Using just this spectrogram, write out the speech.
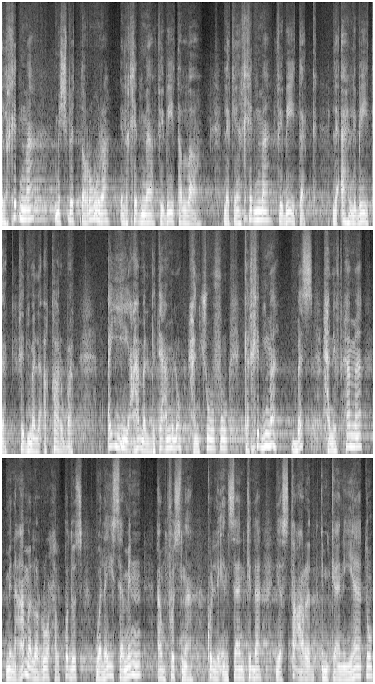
الخدمة مش بالضرورة الخدمة في بيت الله لكن خدمة في بيتك لأهل بيتك خدمة لأقاربك. أي عمل بتعمله هنشوفه كخدمة بس هنفهمها من عمل الروح القدس وليس من أنفسنا. كل إنسان كده يستعرض إمكانياته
